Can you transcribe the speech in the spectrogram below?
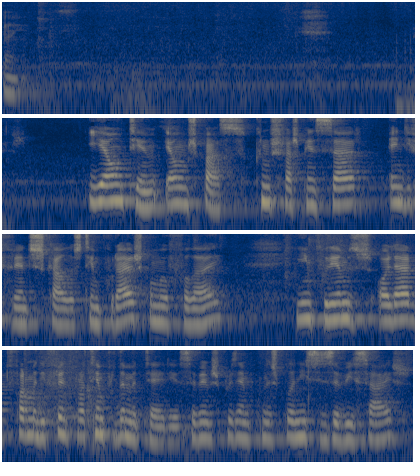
bem. E é um, tempo, é um espaço que nos faz pensar em diferentes escalas temporais, como eu falei, e em que podemos olhar de forma diferente para o tempo da matéria. Sabemos, por exemplo, que nas planícies abissais,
